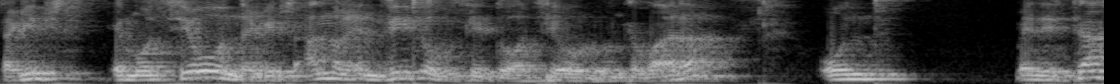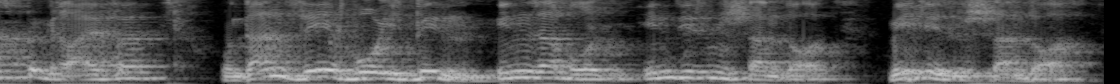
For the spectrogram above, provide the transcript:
Da gibt es Emotionen, da gibt es andere Entwicklungssituationen und so weiter. Und wenn ich das begreife und dann sehe, wo ich bin, in Saarbrücken, in diesem Standort, mit diesem Standort,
